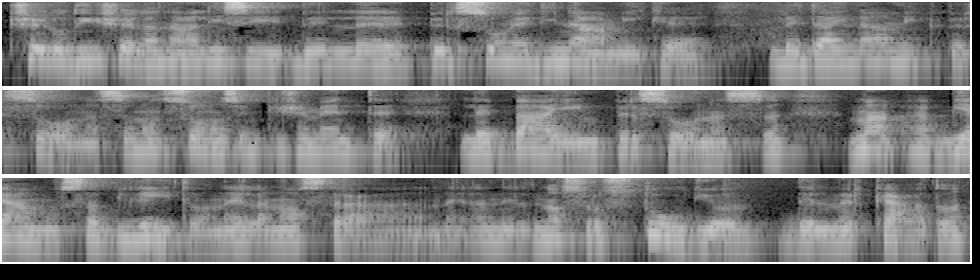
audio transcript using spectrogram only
ce lo dice l'analisi delle persone dinamiche, le dynamic personas, non sono semplicemente le buying personas, ma abbiamo stabilito nostra, nel nostro studio del mercato,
